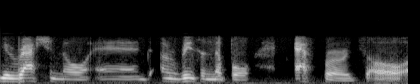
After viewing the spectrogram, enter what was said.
irrational and unreasonable efforts or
